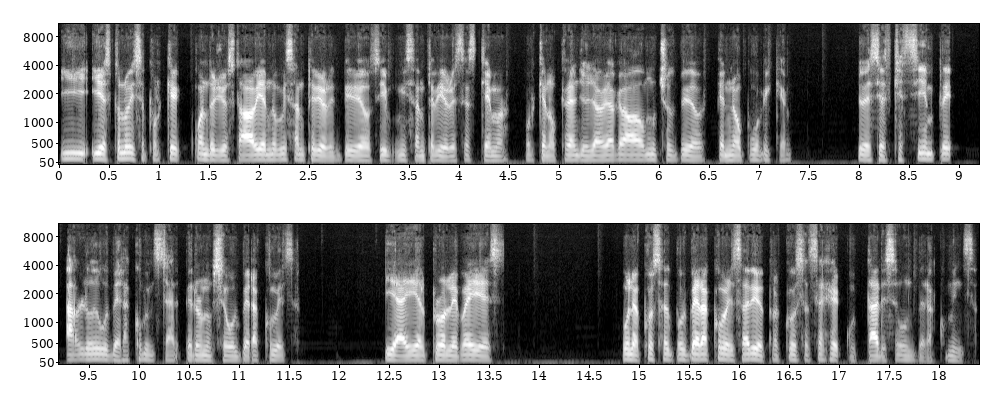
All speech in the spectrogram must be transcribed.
Y, esto lo hice porque cuando yo estaba viendo mis anteriores videos y mis anteriores esquemas, porque no crean, yo ya había grabado muchos videos que no publiqué. Yo decía, es que siempre hablo de volver a comenzar, pero no sé volver a comenzar. Y ahí el problema es, una cosa es volver a comenzar y otra cosa es ejecutar ese volver a comenzar.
